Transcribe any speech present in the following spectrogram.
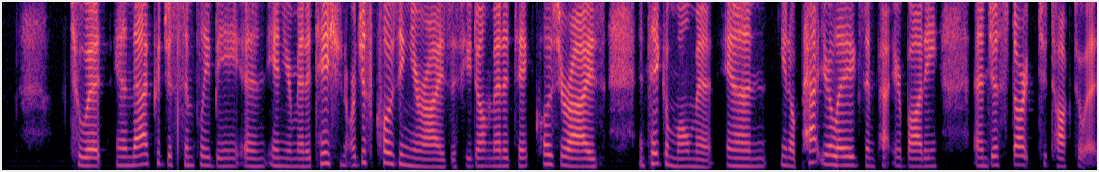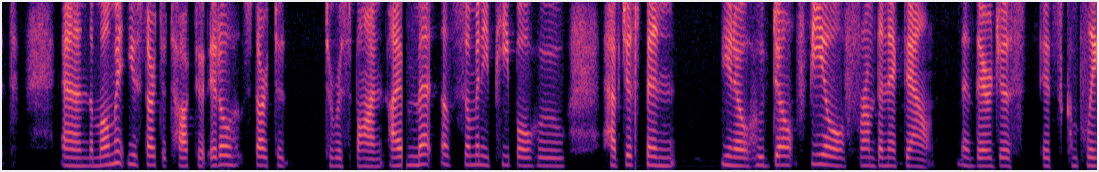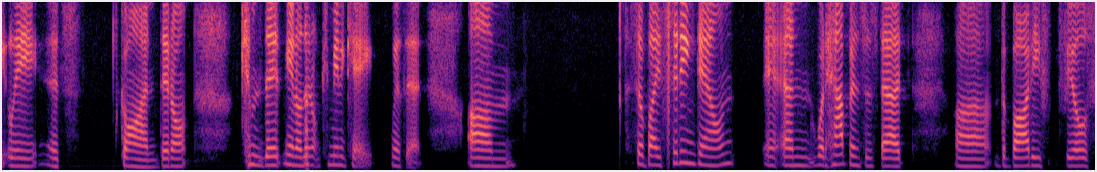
to it, and that could just simply be in, in your meditation or just closing your eyes. If you don't meditate, close your eyes and take a moment and you know pat your legs and pat your body, and just start to talk to it. And the moment you start to talk to it, it'll start to to respond. I've met so many people who have just been, you know, who don't feel from the neck down. And they're just, it's completely, it's gone. They don't, they, you know, they don't communicate with it. Um, so by sitting down, and what happens is that uh, the body feels,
